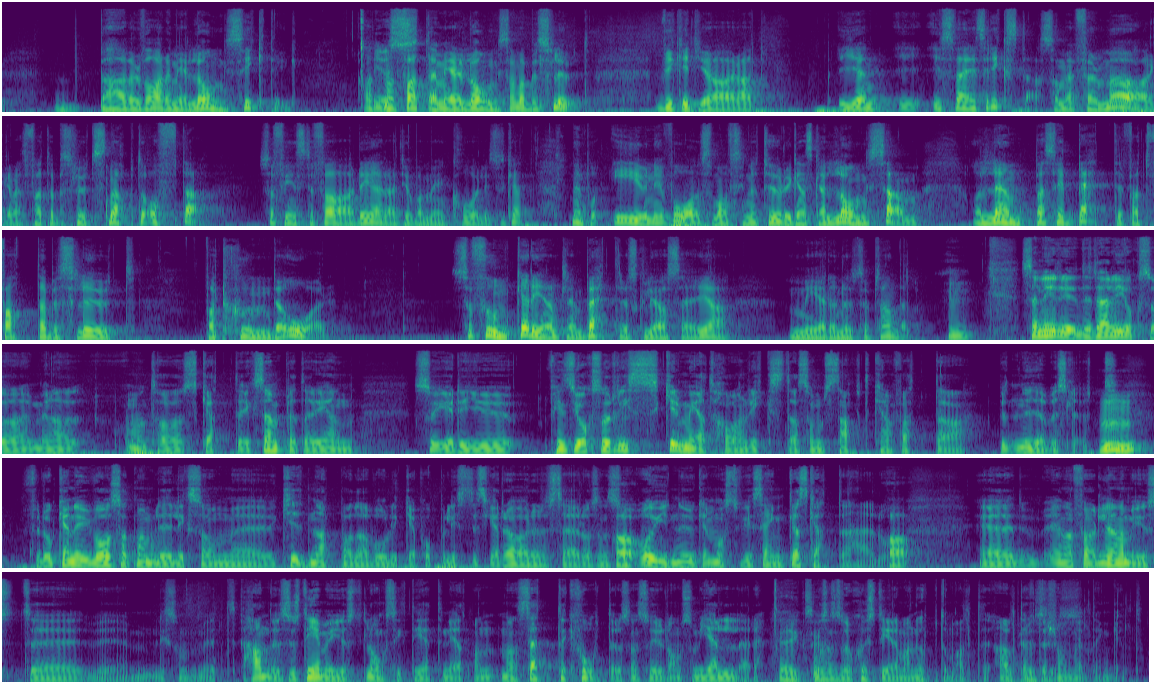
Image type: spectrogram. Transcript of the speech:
behöver vara mer långsiktig. Att man Just fattar det. mer långsamma beslut. Vilket gör att i, en, i, i Sveriges riksdag som är förmögen att fatta beslut snabbt och ofta så finns det fördelar att jobba med en koldioxidskatt. Men på EU-nivån som av sin natur är ganska långsam och lämpar sig bättre för att fatta beslut vart sjunde år. Så funkar det egentligen bättre skulle jag säga med en utsläppshandel. Mm. Sen är det, det där är ju också, jag menar, om man tar skatteexemplet där igen, så är det ju, finns ju också risker med att ha en riksdag som snabbt kan fatta nya beslut. Mm. För då kan det ju vara så att man blir liksom eh, kidnappad av olika populistiska rörelser och sen så Ja. oj nu kan, måste vi sänka skatten här då. Ja, Eh, En av fördelarna med just eh, liksom ett handelssystem är just långsiktigheten i att man, man sätter kvoter och sen så är det de som gäller. Och exakt. sen så justerar man upp dem allt, allt Precis. eftersom helt enkelt.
